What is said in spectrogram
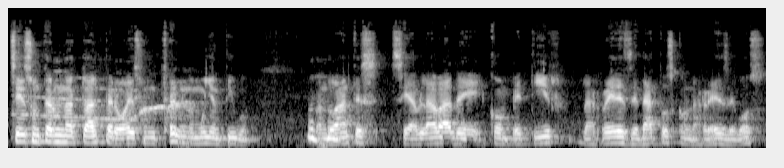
sí es un término actual, pero es un término muy antiguo. Cuando antes se hablaba de competir las redes de datos con las redes de voz.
